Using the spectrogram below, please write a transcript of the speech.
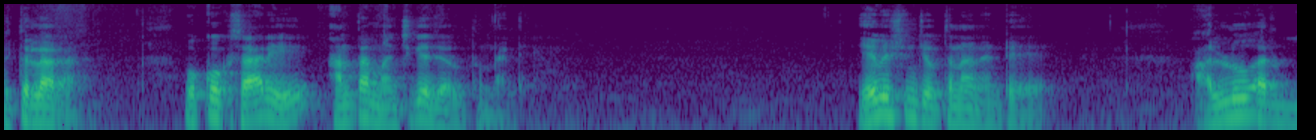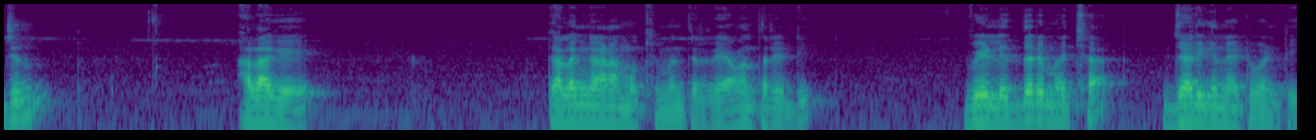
మిత్రులారా ఒక్కొక్కసారి అంతా మంచిగా జరుగుతుందండి. ఏ విషయం చెప్తున్నానంటే అల్లు అర్జున్ అలాగే తెలంగాణ ముఖ్యమంత్రి రేవంత్ రెడ్డి వీళ్ళిద్దరి మధ్య జరిగినటువంటి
